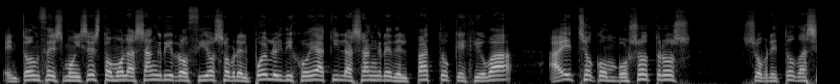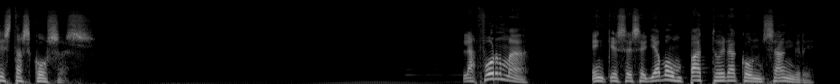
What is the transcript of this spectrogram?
Entonces Moisés tomó la sangre y roció sobre el pueblo y dijo, He aquí la sangre del pacto que Jehová ha hecho con vosotros sobre todas estas cosas. La forma en que se sellaba un pacto era con sangre,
